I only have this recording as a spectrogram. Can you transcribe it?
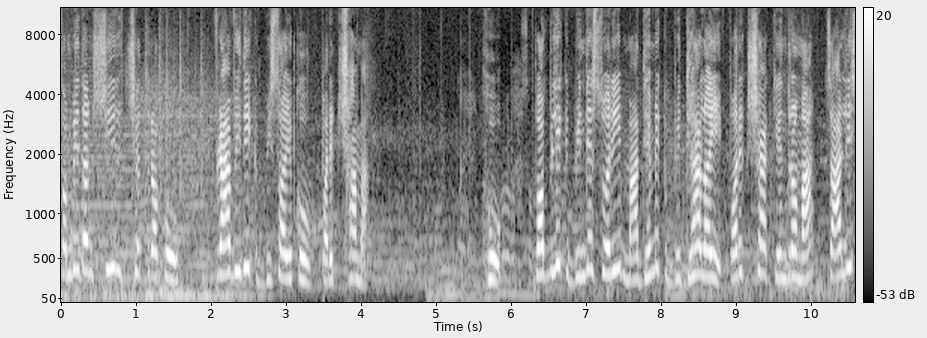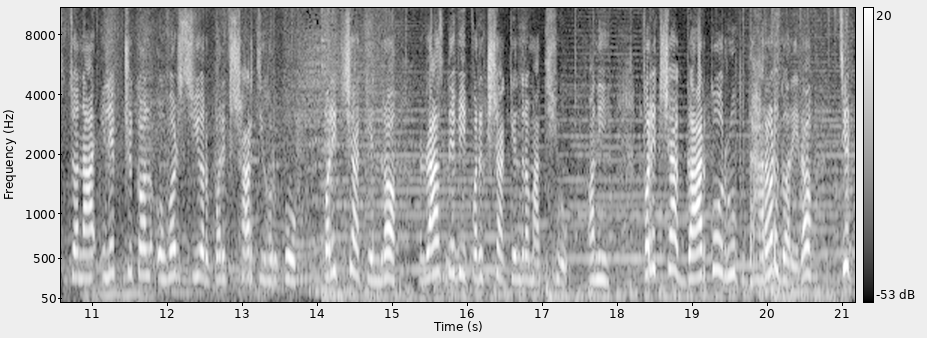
संवेदनशील क्षेत्रको प्राविधिक विषयको परीक्षामा। हो पब्लिक बिन्देश्वरी माध्यमिक विद्यालय परीक्षा केन्द्रमा चालिसजना इलेक्ट्रिकल ओभरसियर परीक्षार्थीहरूको परीक्षा केन्द्र राजदेवी परीक्षा केन्द्रमा थियो अनि परीक्षा गार्डको रूप धारण गरेर चिट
